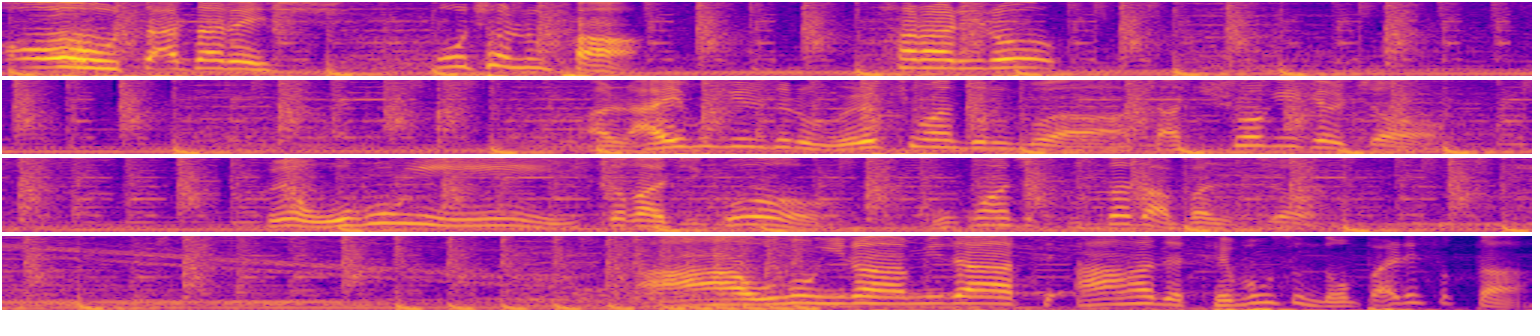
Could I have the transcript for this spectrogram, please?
어우 따다래 씨. 포천루파. 하라리로. 아 라이브 길드를 왜 이렇게 만드는 거야? 자 추억의 결정. 그냥 50이 있어가지고 50 아직 불사도 안 빠졌죠 아, 50 일어납니다. 대- 아, 근데 대봉승 너무 빨리 썼다.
